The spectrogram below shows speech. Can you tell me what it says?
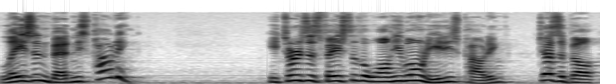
lays in bed and he's pouting. He turns his face to the wall. He won't eat. He's pouting. Jezebel,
